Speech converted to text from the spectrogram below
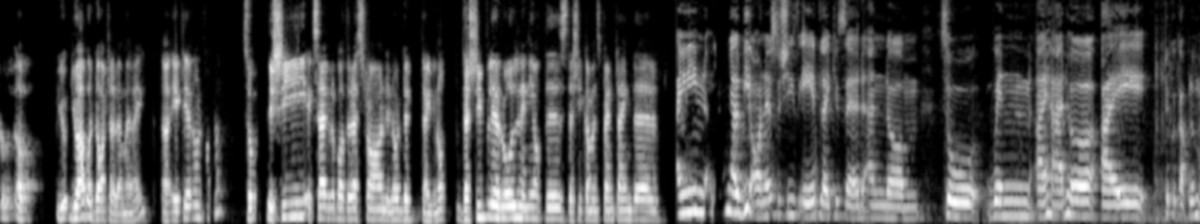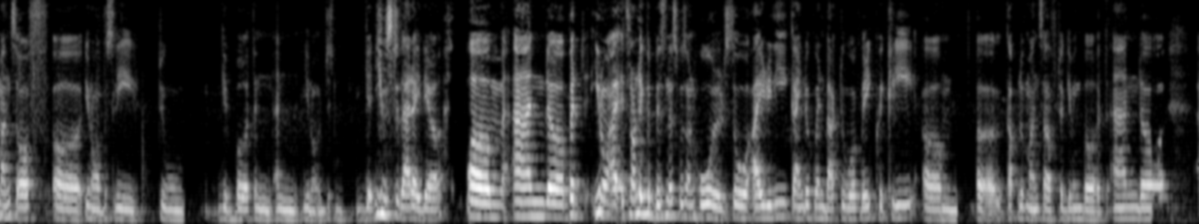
So, uh, you you have a daughter, am I right? Uh, eight year old daughter. So is she excited about the restaurant? You know, did like you know, does she play a role in any of this? Does she come and spend time there? I mean, I'll be honest. So she's eight, like you said, and um, so when I had her, I took a couple of months off. Uh, you know, obviously to give birth and and you know just get used to that idea um and uh, but you know I, it's not like the business was on hold so i really kind of went back to work very quickly um a couple of months after giving birth. And uh,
